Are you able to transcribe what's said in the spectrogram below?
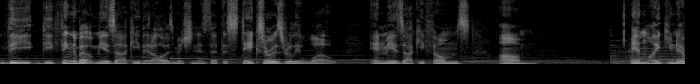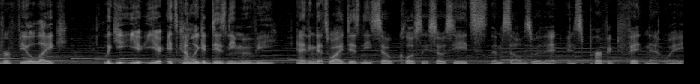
the the thing about Miyazaki that I always mention is that the stakes are always really low in Miyazaki films. Um, and like you never feel like like you, you you're it's kind of like a disney movie and i think that's why disney so closely associates themselves with it and it's a perfect fit in that way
